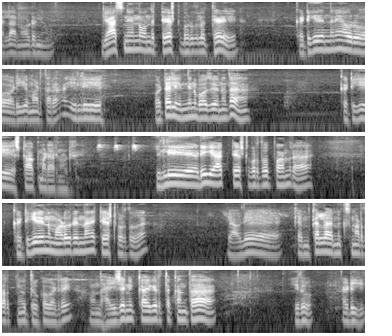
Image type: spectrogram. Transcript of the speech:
ಎಲ್ಲ ನೋಡ್ರಿ ನೀವು. ಗ್ಯಾಸ್ನಿಂದ ಒಂದು ಟೇಸ್ಟ್ ಬರೋದಿಲ್ಲ ಹೇಳಿ ಕಟ್ಟಿಗೆಯಿಂದನೇ ಅವರು ಅಡುಗೆ ಮಾಡ್ತಾರೆ. ಇಲ್ಲಿ ಹೋಟೆಲ್ ಹಿಂದಿನ ಬಾಜು ಏನದ? ಕಟ್ಟಿಗೆ ಸ್ಟಾಕ್ ಮಾಡ್ಯಾರ ನೋಡ್ರಿ. ಇಲ್ಲಿ ಅಡಿಗೆ ಯಾಕೆ ಟೇಸ್ಟ್ ಬರ್ತದಪ್ಪ ಅಂದ್ರೆ ಕಟ್ಟಿಗೆದಿಂದ ಮಾಡೋದ್ರಿಂದನೇ ಟೇಸ್ಟ್ ಬರ್ತದೆ. ಯಾವುದೇ ಕೆಮಿಕಲ್ ಮಿಕ್ಸ್ ಮಾಡ್ತಾರೆ ನೀವು ತಿಳ್ಕೊಬೇಡ್ರಿ. ಒಂದು ಹೈಜೆನಿಕ್ ಆಗಿರ್ತಕ್ಕಂಥ ಇದು ಅಡಿಗೆ.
